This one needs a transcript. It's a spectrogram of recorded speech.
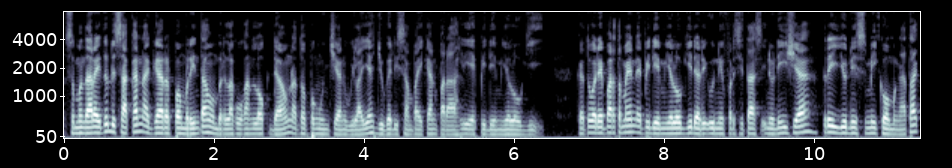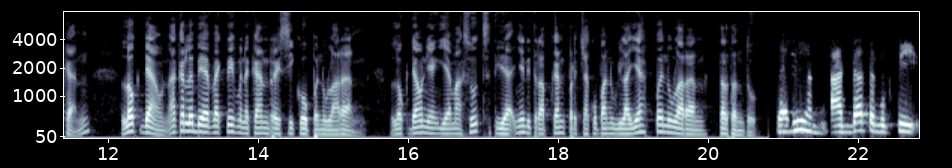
Sementara itu desakan agar pemerintah memperlakukan lockdown atau penguncian wilayah juga disampaikan para ahli epidemiologi. Ketua Departemen Epidemiologi dari Universitas Indonesia, Tri Yunis Miko mengatakan, lockdown akan lebih efektif menekan resiko penularan. Lockdown yang ia maksud setidaknya diterapkan percakupan wilayah penularan tertentu. Jadi ada terbukti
